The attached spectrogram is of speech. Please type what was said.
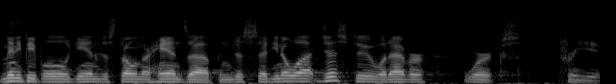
many people, again, just throwing their hands up and just said, you know what, just do whatever works for you.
